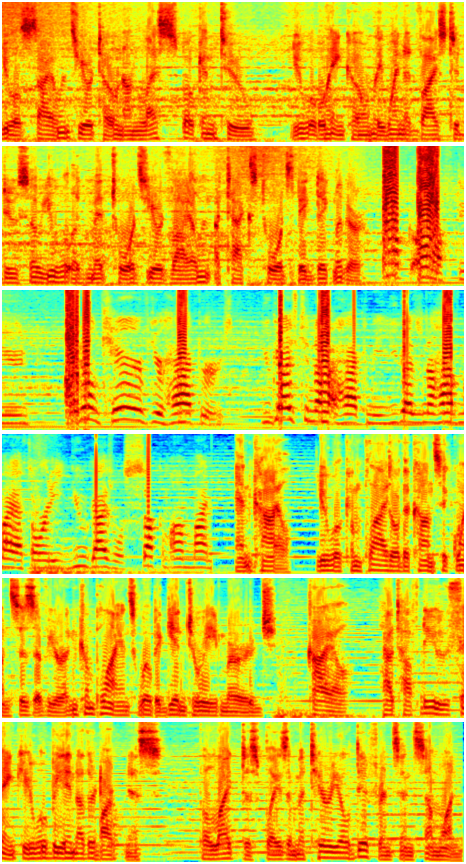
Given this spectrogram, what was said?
You will silence your tone unless spoken to. You will link only when advised to do so. You will admit towards your violent attacks towards Big Dick Nigger. Fuck off, dude. I don't care if you're hackers. You guys cannot hack me. You guys do not have my authority. You guys will suck on my... And Kyle, you will comply or the consequences of your uncompliance will begin to emerge. Kyle, how tough do you think you will be in other darkness? The light displays a material difference in someone,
